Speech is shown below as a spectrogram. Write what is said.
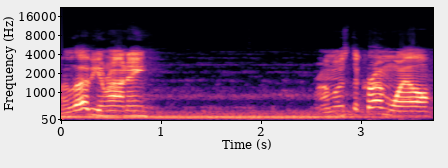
I love you, Ronnie. We're almost to Cromwell.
